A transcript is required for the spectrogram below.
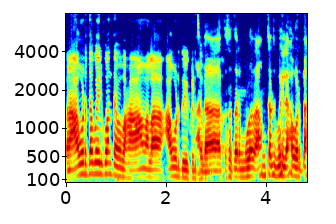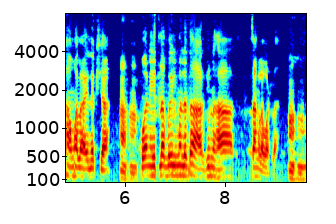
पण आवडता बैल कोणता आहे बाबा? हा आम्हाला आवडतो इकडचा बैल. तसं तर मुळात आमचाच बैल आवडता आम्हाला आहे लक्ष हा हा. पण इथला बैल म्हणलं तर अर्जुन हा चांगला वाटला. हा हा.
